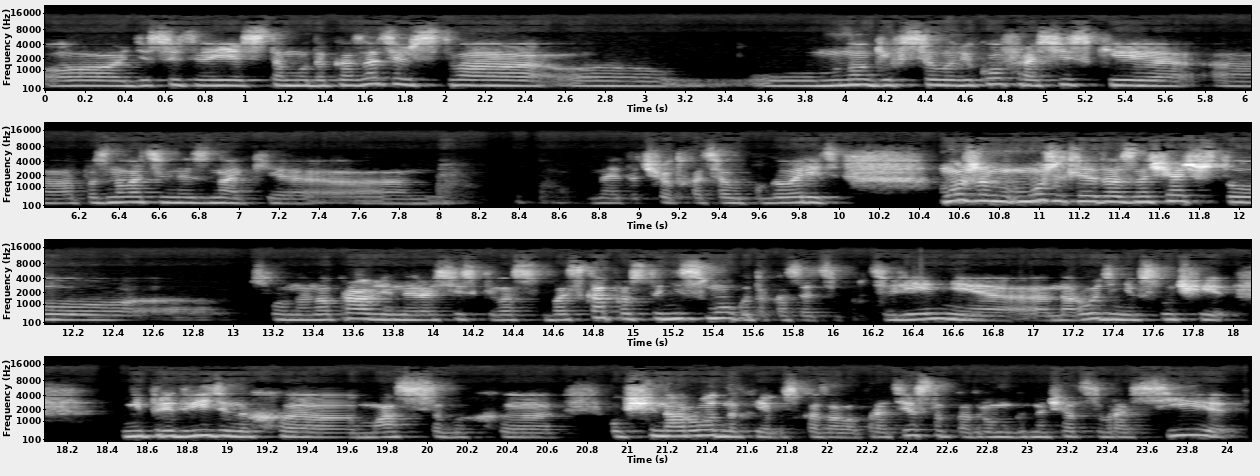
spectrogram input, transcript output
действительно есть тому доказательства у многих силовиков российские э, опознавательные знаки. Э, на этот счет хотела поговорить. Можем, может ли это означать, что э, условно направленные российские войска просто не смогут оказать сопротивление на родине в случае непредвиденных массовых, общенародных, я бы сказала, протестов, которые могут начаться в России,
